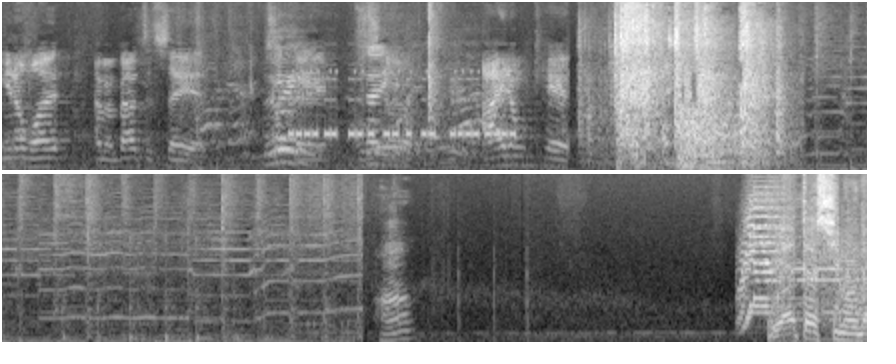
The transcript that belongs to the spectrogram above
You know what? I'm about to say it. Say it. Say it. I don't care. 私の名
